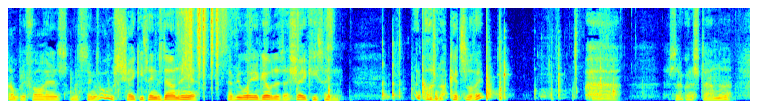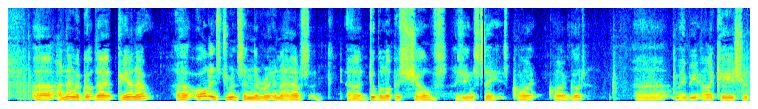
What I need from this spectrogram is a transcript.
amplifiers with things. Oh, shaky things down here. Everywhere you go, there's a shaky thing. Of course, my kids love it. Uh, it's not going to stand there. Uh, and then we've got the piano. Uh, all instruments in the in the house uh, double up as shelves, as you can see. It's quite quite good. Uh, maybe IKEA should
